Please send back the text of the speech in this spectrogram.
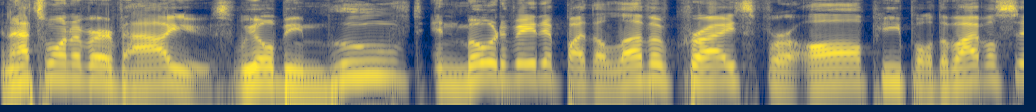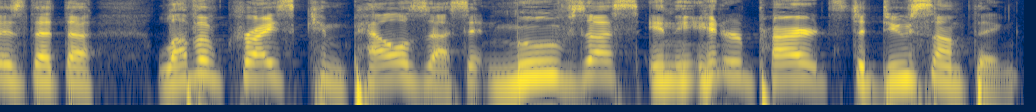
And that's one of our values. We will be moved and motivated by the love of Christ for all people. The Bible says that the love of Christ compels us, it moves us in the inner parts to do something.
